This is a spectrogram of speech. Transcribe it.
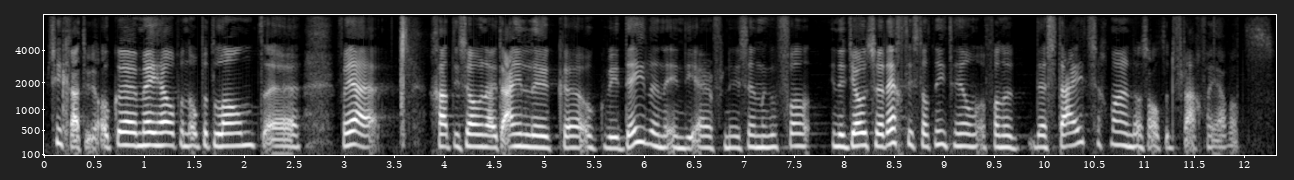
Misschien gaat hij ook meehelpen op het land. van ja, gaat die zoon uiteindelijk ook weer delen in die erfenis. En in het Joodse recht is dat niet heel van het destijds, zeg maar. En dan is altijd de vraag van ja, wat,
